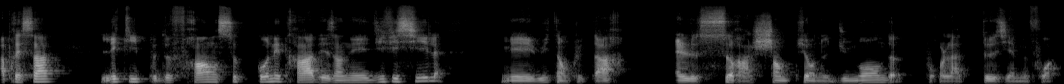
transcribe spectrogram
Après ça, l'équipe de France connaîtra des années difficiles, mais huit ans plus tard, elle sera championne du monde pour la deuxième fois.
